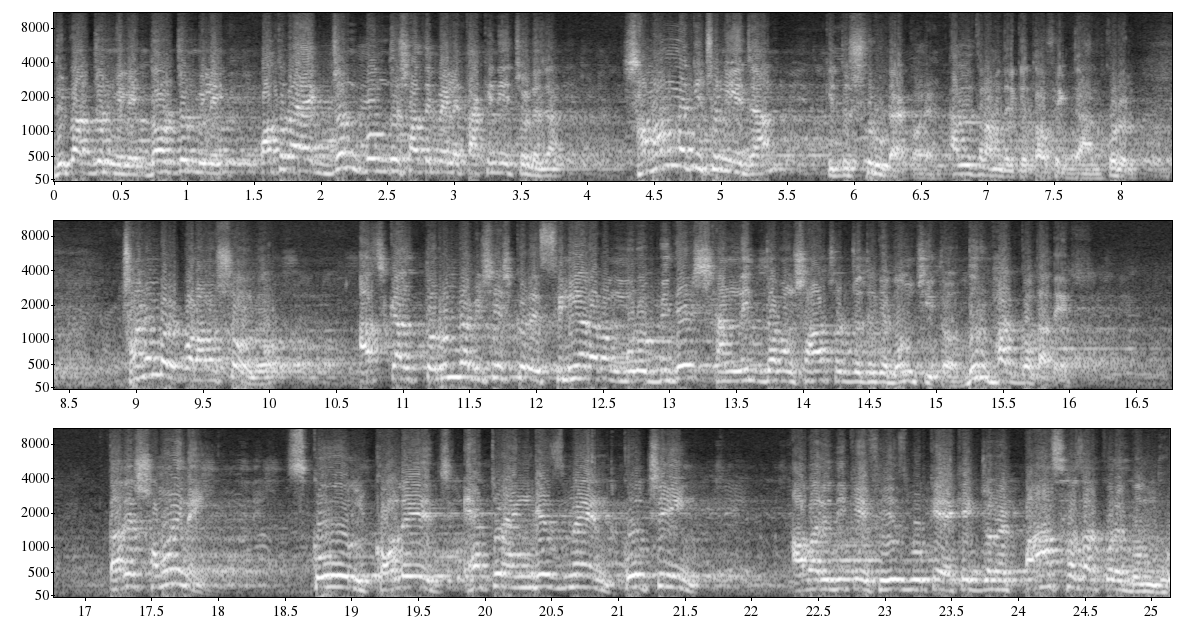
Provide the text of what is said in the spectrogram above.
দুই পাঁচজন মিলে, দশজন মিলে, অথবা একজন বন্ধুর সাথে পেলে তাকে নিয়ে চলে যান। সামান্য কিছু নিয়ে যান, কিন্তু শুরুটা করেন। আল্লাহ তাআলা আমাদেরকে তৌফিক দান করুন। ছয় নম্বর পরামর্শ হলো, আজকাল তরুণরা বিশেষ করে সিনিয়র এবং মুরব্বীদের সান্নিধ্য এবং সাহচর্য থেকে বঞ্চিত, দুর্ভাগ্য তাদের। তাদের সময় নেই। স্কুল, কলেজ, এত এঙ্গেজমেন্ট কোচিং আবার এদিকে ফেসবুকে এক একজনের পাঁচ হাজার করে বন্ধু।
